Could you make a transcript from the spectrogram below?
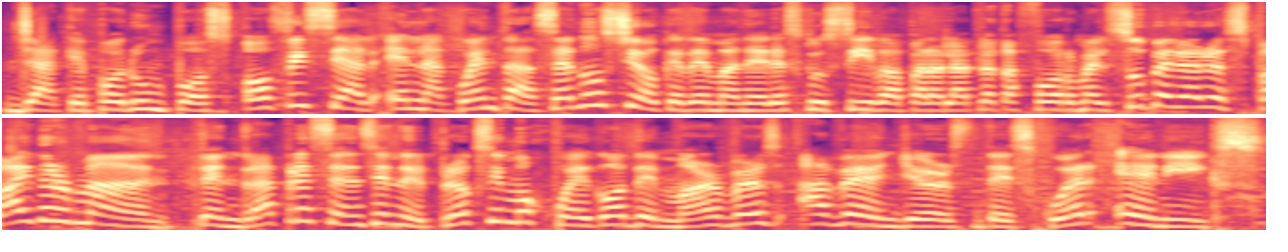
ya que por un post oficial en la cuenta se anunció que de manera exclusiva para la plataforma el superhéroe Spider-Man tendrá presencia en el próximo juego de Marvel's Avengers de Square Enix.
